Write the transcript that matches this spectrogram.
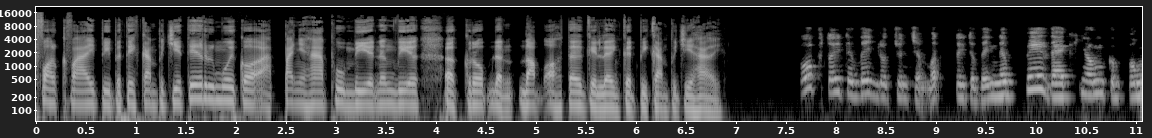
ខ្វល់ខ្វាយពីប្រទេសកម្ពុជាទេឬមួយក៏បញ្ហាភូមិនឹងវាក្របដណ្ដប់អស់ទៅគេលែងគិតពីកម្ពុជាហើយអូផ្ទុយទៅវិញលោកជុនចមិតផ្ទុយទៅវិញនៅពេលដែលខ្ញុំកំពុង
